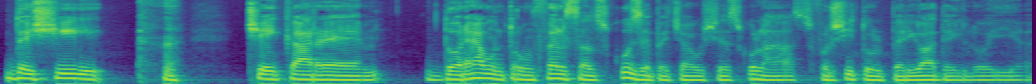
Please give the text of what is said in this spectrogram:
deși cei care doreau într-un fel să-l scuze pe Ceaușescu la sfârșitul perioadei lui uh,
